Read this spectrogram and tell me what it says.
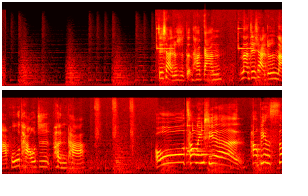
接下来就是等它干，那接下来就是拿葡萄汁喷它。哦，超明显，它有变色，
